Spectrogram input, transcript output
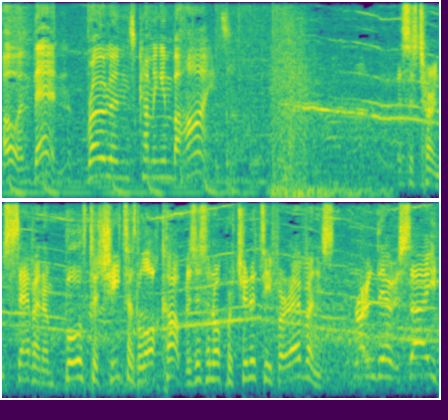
Oh, and then Rowland's coming in behind. This is turn seven, and both Techeetahs lock up. Is this an opportunity for Evans? Round the outside.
